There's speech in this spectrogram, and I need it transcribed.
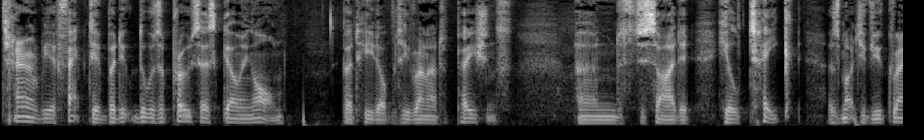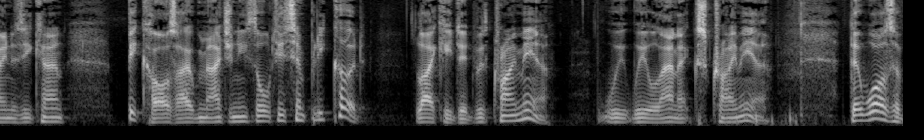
terribly effective, but it, there was a process going on. But he'd obviously run out of patience and decided he'll take as much of Ukraine as he can because I imagine he thought he simply could, like he did with Crimea. We, we will annex Crimea. There was a,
